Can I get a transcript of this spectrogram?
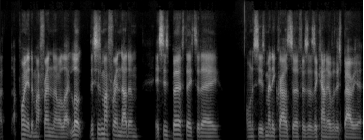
I pointed at my friend and I was like, look, this is my friend Adam. It's his birthday today. I want to see as many crowd surfers as I can over this barrier.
